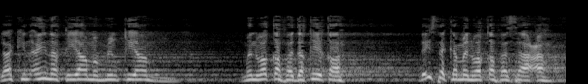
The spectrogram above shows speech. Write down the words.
لكن أين قيام من قيام؟ من وقف دقيقة ليس كمن وقف ساعة.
